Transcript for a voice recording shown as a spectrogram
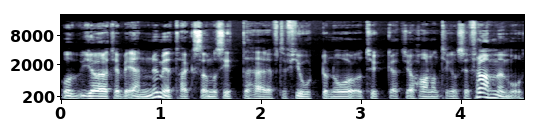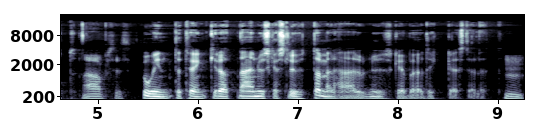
Och gör att jag blir ännu mer tacksam att sitta här efter 14 år och tycka att jag har någonting att se fram emot. Ja, precis. Och inte tänker att nej, nu ska jag sluta med det här och nu ska jag börja dricka istället. Mm.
